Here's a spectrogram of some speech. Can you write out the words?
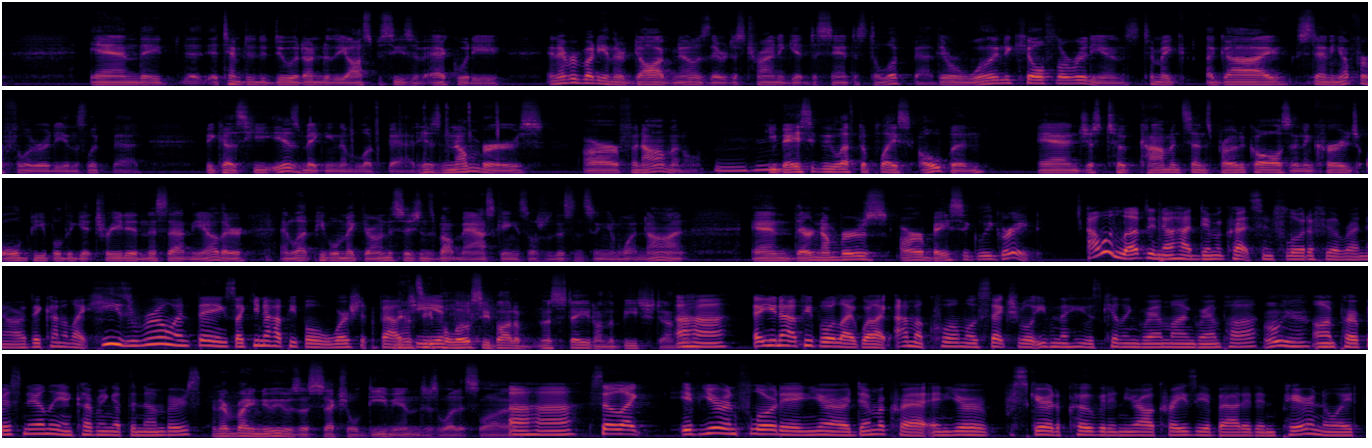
and they uh, attempted to do it under the auspices of equity. And everybody and their dog knows they were just trying to get DeSantis to look bad. They were willing to kill Floridians to make a guy standing up for Floridians look bad, because he is making them look bad. His numbers are phenomenal. Mm-hmm. He basically left a place open and just took common sense protocols and encouraged old people to get treated and this, that, and the other, and let people make their own decisions about masking, social distancing, and whatnot. And their numbers are basically great. I would love to know how Democrats in Florida feel right now. Are they kind of like he's ruined things? Like you know how people worship Fauci. Nancy and- Pelosi bought an estate on the beach down there. Uh-huh. And you know how people are like, well, like I'm a cool homosexual, even though he was killing grandma and grandpa. Oh, yeah. On purpose, nearly, and covering up the numbers. And everybody knew he was a sexual deviant and just let it slide. Uh huh. So like, if you're in Florida and you're a Democrat and you're scared of COVID and you're all crazy about it and paranoid,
